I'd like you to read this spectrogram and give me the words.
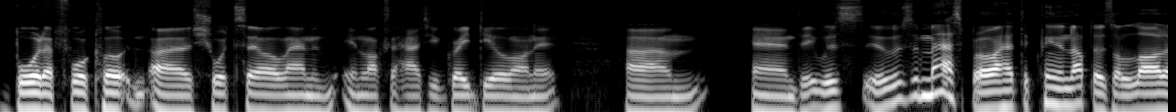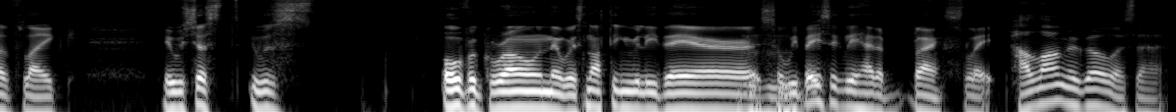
bought a foreclosed uh, short sale land in, in Loxahatchee, a great deal on it. Um, and it was it was a mess, bro. I had to clean it up. There was a lot of like, it was just it was overgrown. There was nothing really there. So Mhm. we basically had a blank slate. How long ago was that?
